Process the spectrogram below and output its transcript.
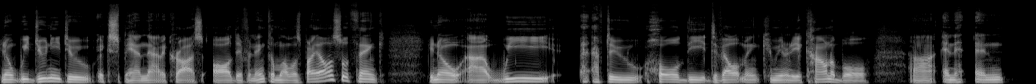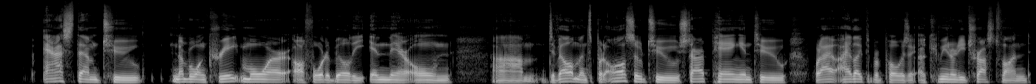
You know, we do need to expand that across all different income levels. But I also think, you know, uh, we have to hold the development community accountable uh, and and ask them to number one create more affordability in their own um, developments, but also to start paying into what I, I'd like to propose a, community trust fund,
